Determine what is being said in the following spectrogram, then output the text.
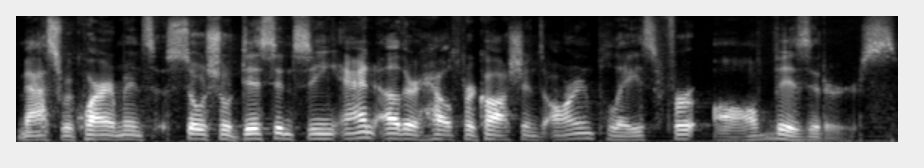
Mask requirements, social distancing, and other health precautions are in place for all visitors.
